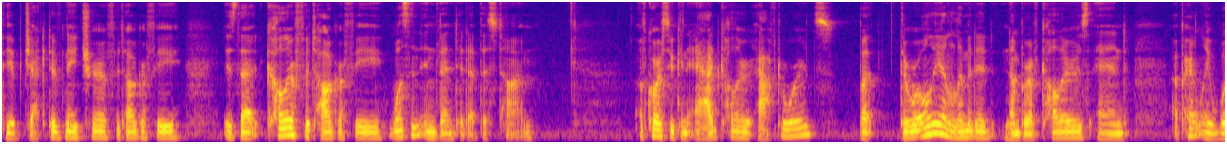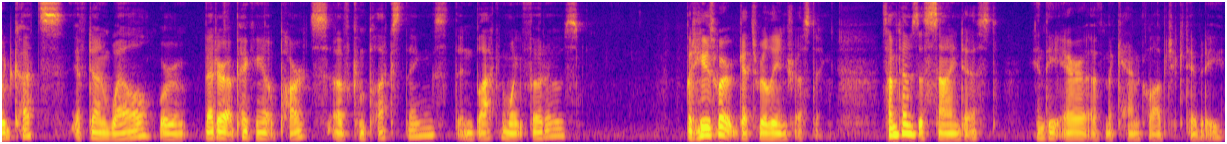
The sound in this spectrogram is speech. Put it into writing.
the objective nature of photography is that color photography wasn't invented at this time. Of course, you can add color afterwards, but there were only a limited number of colors, and apparently, woodcuts, if done well, were better at picking out parts of complex things than black and white photos. But here's where it gets really interesting. Sometimes a scientist, in the era of mechanical objectivity,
